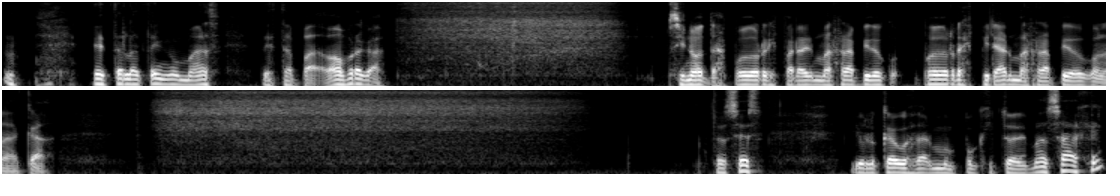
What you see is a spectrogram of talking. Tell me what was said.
Esta la tengo más destapada. Vamos por acá. Si notas, puedo respirar más rápido, puedo respirar más rápido con la acá. Entonces, yo lo que hago es darme un poquito de masaje.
